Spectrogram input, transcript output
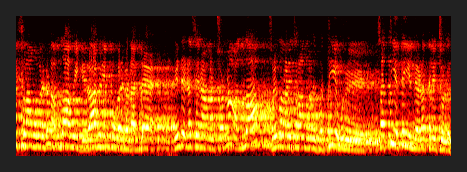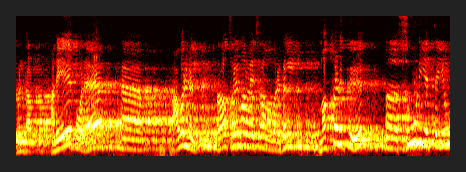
இஸ்லாம் அவர்கள் அல்லாஹை நிராகரிப்பவர்கள் அல்ல என்று என்ன செய்கிறாங்கன்னு சொன்னா அல்லாஹ் சுலைமான் அலி இஸ்லாம் பற்றி ஒரு சத்தியத்தை இந்த இடத்துல சொல்லுகின்றான். அதே போல அவர்கள் அதாவது சுலைமான் அலி இஸ்லாம் அவர்கள் மக்களுக்கு சூனியத்தையும்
